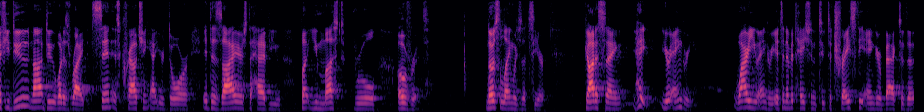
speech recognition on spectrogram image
if you do not do what is right, sin is crouching at your door. It desires to have you, but you must rule over it. Notice the language that's here. God is saying, hey, you're angry. Why are you angry? It's an invitation to, to trace the anger back to the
